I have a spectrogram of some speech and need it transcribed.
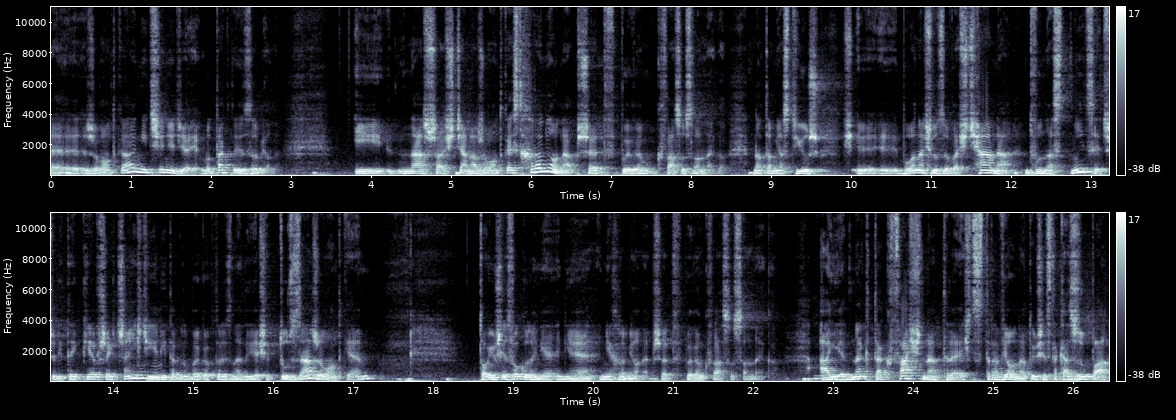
e, żołądka, nic się nie dzieje, bo tak to jest zrobione. I nasza ściana żołądka jest chroniona przed wpływem kwasu solnego. Natomiast już y, błona śluzowa, ściana dwunastnicy, czyli tej pierwszej części Mhm. jelita grubego, które znajduje się tuż za żołądkiem, to już jest w ogóle nie, nie, niechronione przed wpływem kwasu solnego. A jednak ta kwaśna treść strawiona, to już jest taka zupa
